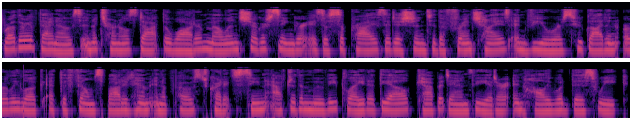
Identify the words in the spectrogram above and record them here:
brother of Thanos in Eternals. The Watermelon Sugar Singer is a surprise addition to the franchise, and viewers who got an early look at the film spotted him in a post credits scene after the movie played at the El Capitan Theater in Hollywood this week.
